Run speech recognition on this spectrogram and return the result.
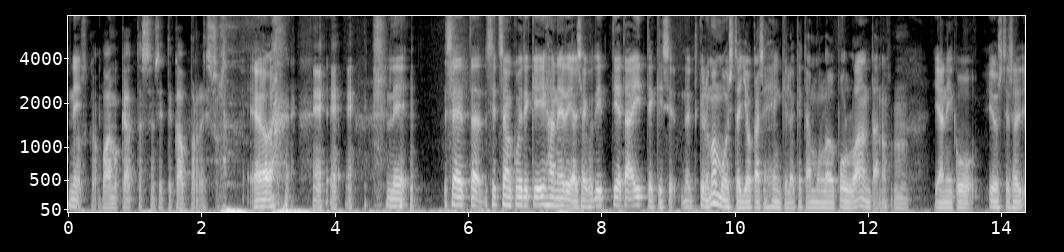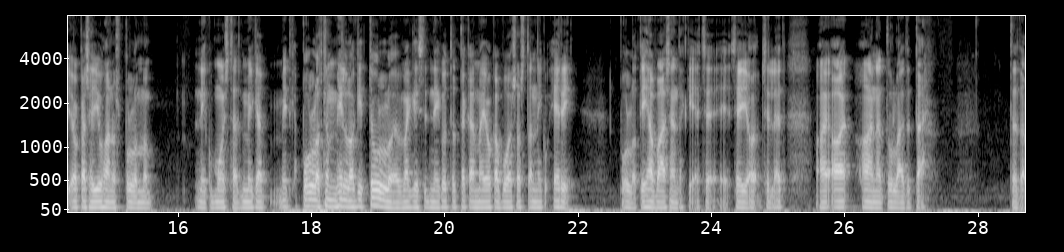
Niin, koska vaimo käyttäisi sen sitten kauppareissulla. joo. niin se, että sit se on kuitenkin ihan eri asia, kun it, tietää itsekin, nyt kyllä mä muistan jokaisen henkilö, ketä mulla on pullo antanut. Mm. Ja niinku just se jokaisen juhannuspullon mä niinku muistan, että mikä, mitkä pullot on milloinkin tullut. Ja mäkin sit niinku, totta kai mä joka vuosi ostan niinku eri pullot ihan vaan sen takia, että se, se ei ole silleen, että ai, ai, aina tulee tätä, tätä,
